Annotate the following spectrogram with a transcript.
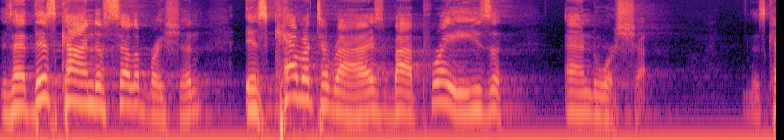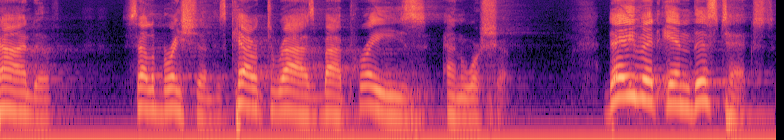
is that this kind of celebration is characterized by praise and worship. This kind of celebration is characterized by praise and worship. David, in this text,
